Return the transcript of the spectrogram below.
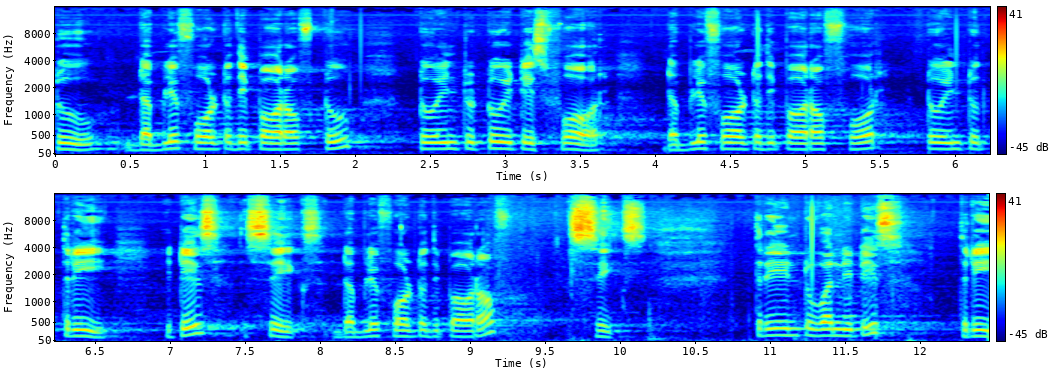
2, w 4 to the power of 2, 2 into 2 it is 4, w 4 to the power of 4, 2 into 3 it is 6, w 4 to the power of 6, 3 into 1 it is 3,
